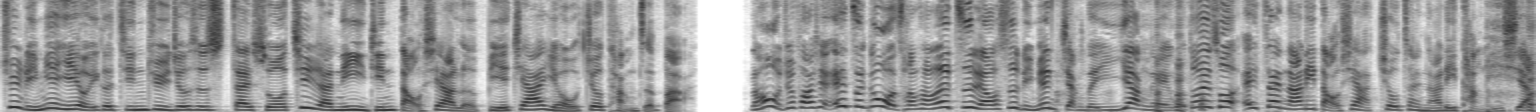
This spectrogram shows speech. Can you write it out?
剧里面也有一个金句，就是在说：“既然你已经倒下了，别加油，就躺着吧。”然后我就发现，哎，这跟我常常在治疗室里面讲的一样，哎，我都会说：“哎，在哪里倒下，就在哪里躺一下。”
